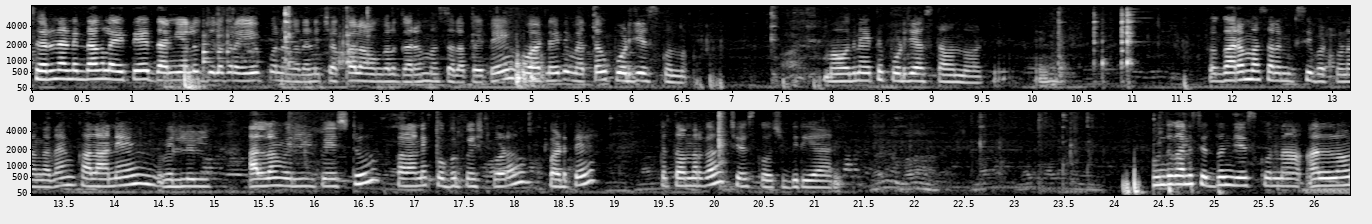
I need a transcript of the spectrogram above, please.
సరేనండి ఇందాకలో అయితే ధనియాలు జీలకర్ర వేపుకున్నాం కదండి. చెక్క లవంగాలు గరం మసాలాకి అయితే వాటిని అయితే మెత్తగా పొడి చేసుకుందాం. మా వదిన అయితే పొడి చేస్తా ఉంది వాటిని. గరం మసాలా మిక్సీ పట్టుకున్నాం కదా ఇంకా అలానే వెల్లుల్లి అల్లం వెల్లుల్లి పేస్టు అలానే కొబ్బరి పేస్ట్ కూడా పడితే ఇంకా తొందరగా చేసుకోవచ్చు బిర్యానీ. ముందుగానే సిద్ధం చేసుకున్న అల్లం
